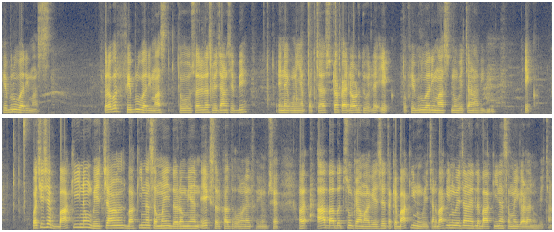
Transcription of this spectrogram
ફેબ્રુઆરી માસ. બરાબર? ફેબ્રુઆરી માસ, તો સરેરાશ વેચાણ છે બે, એને ગુણ્યા પચાસ ટકા, એટલે અડધું એટલે એક. તો ફેબ્રુઆરી માસનું વેચાણ આવી ગયું એક. પછી છે, બાકીનું વેચાણ બાકીના સમય દરમિયાન એક સરખા ધોરણે થયું છે. હવે આ બાબત શું કહેવા માગે છે? તો કે બાકીનું વેચાણ. બાકીનું વેચાણ એટલે બાકીના સમયગાળાનું વેચાણ.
